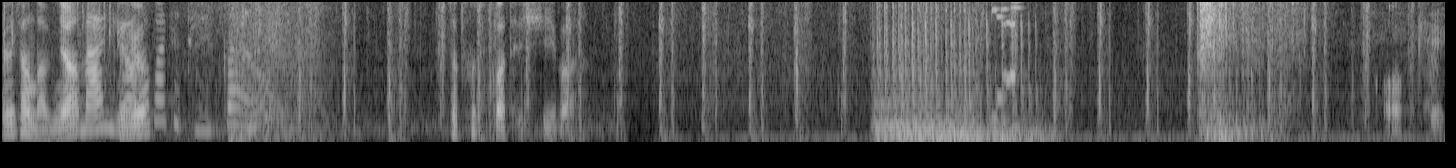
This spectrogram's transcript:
행상 남냐? 막 지금? 열어봐도 될까요? 진짜 터질 것 같아, 씨발. 오케이.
